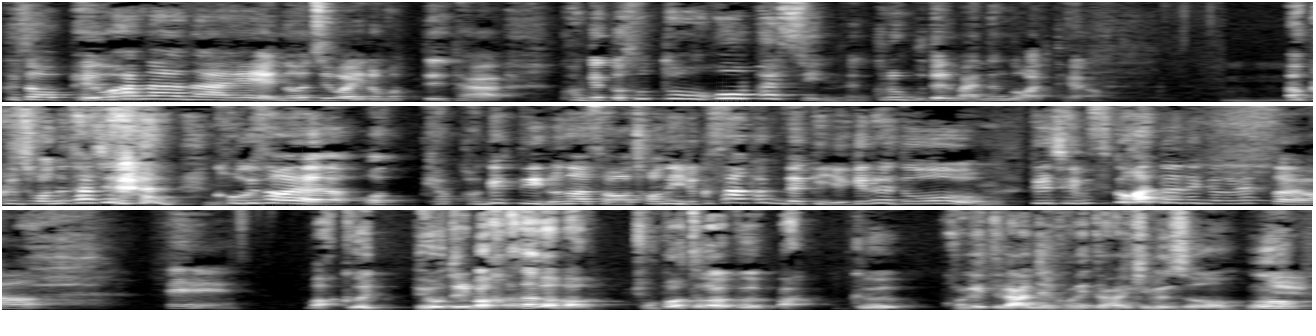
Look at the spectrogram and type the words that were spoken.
그래서 배우 하나하나의 에너지와 이런 것들이 다 관객과 소통 호흡할 수 있는 그런 무대를 만든 것 같아요. 아, 그래서 저는 사실은 거기서 어, 관객들이 일어나서 저는 이렇게 생각합니다 이렇게 얘기를 해도 되게 재밌을 것 같다는 생각을 했어요. 네. 막그 배우들이 막 하다가 막 존파트가 그 막 그 관객들 앉은 관객들 가리키면서 어? 예.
